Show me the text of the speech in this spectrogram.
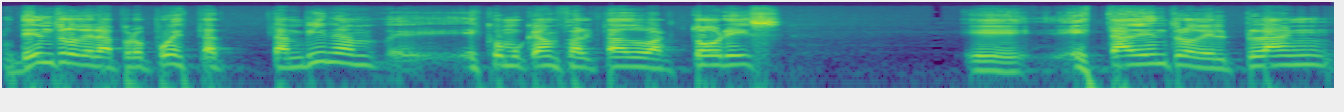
dentro de la propuesta también eh, es como que han faltado actores, eh, está dentro del plan,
